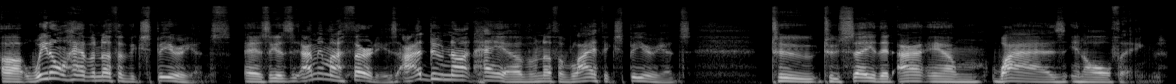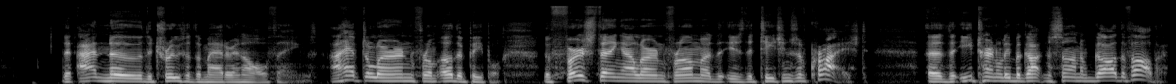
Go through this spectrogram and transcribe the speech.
Uh, we don't have enough of experience. As, as I'm in my 30s, I do not have enough of life experience to to say that I am wise in all things, that I know the truth of the matter in all things. I have to learn from other people. The first thing I learn from the, is the teachings of Christ, uh, the eternally begotten Son of God the Father.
